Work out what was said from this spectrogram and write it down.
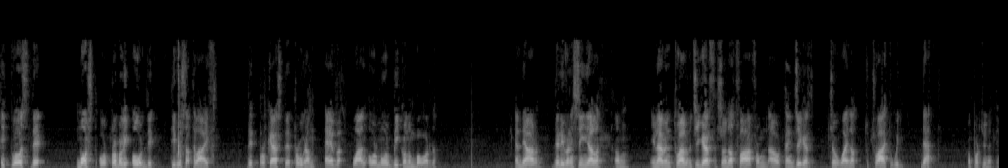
It was the most, or probably all, the TV satellites that broadcast the program have one or more beacon on board. And they are delivering signal on 11, 12 gigahertz, so not far from our 10 gigahertz. So why not to try it with that opportunity?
